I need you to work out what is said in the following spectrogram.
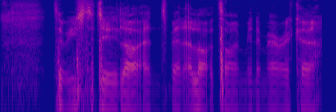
So we used to do a lot and spent a lot of time in America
